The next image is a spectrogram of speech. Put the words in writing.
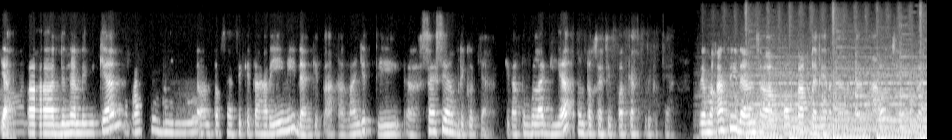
Ya, uh, dengan demikian untuk sesi kita hari ini dan kita akan lanjut di uh, sesi yang berikutnya. Kita tunggu lagi ya untuk sesi podcast berikutnya. Terima kasih dan salam kompak dari rekan-rekan AOC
